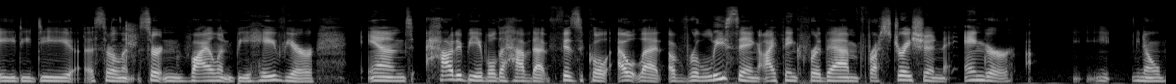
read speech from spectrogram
ADD, a certain certain violent behavior, and how to be able to have that physical outlet of releasing. I think for them, frustration, anger. You, you know,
